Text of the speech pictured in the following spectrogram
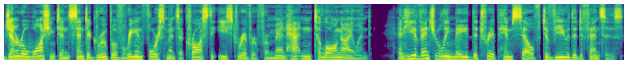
General Washington sent a group of reinforcements across the East River from Manhattan to Long Island and he eventually made the trip himself to view the defenses.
